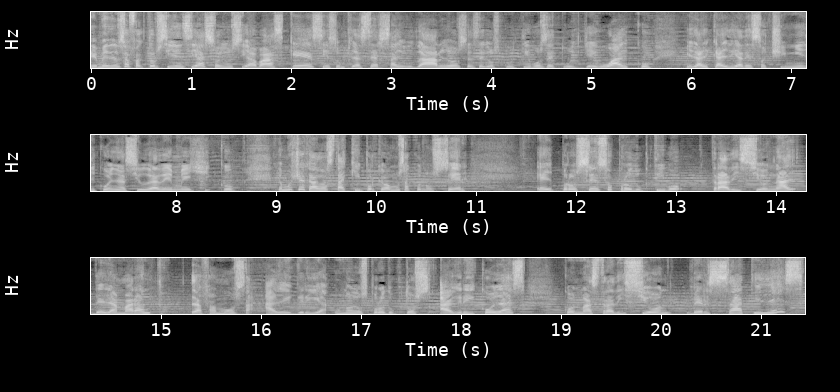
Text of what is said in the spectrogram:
Bienvenidos a Factor Ciencia, soy Lucía Vázquez y es un placer saludarlos desde los cultivos de Tulyehualco, en la alcaldía de Xochimilco, en la Ciudad de México. Hemos llegado hasta aquí porque vamos a conocer el proceso productivo tradicional del amaranto, la famosa alegría, uno de los productos agrícolas con más tradición, versátiles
